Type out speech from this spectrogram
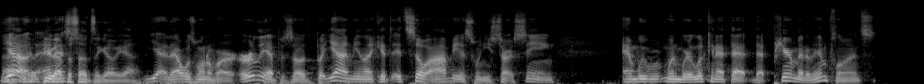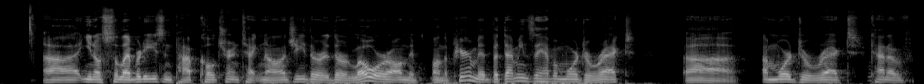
Yeah, a few episodes ago. Yeah, yeah, that was one of our early episodes. But yeah, I mean, like it, it's so obvious when you start seeing, and we were, when we're looking at that that pyramid of influence, uh, you know, celebrities and pop culture and technology, they're they're lower on the on the pyramid, but that means they have a more direct, uh, a more direct kind of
